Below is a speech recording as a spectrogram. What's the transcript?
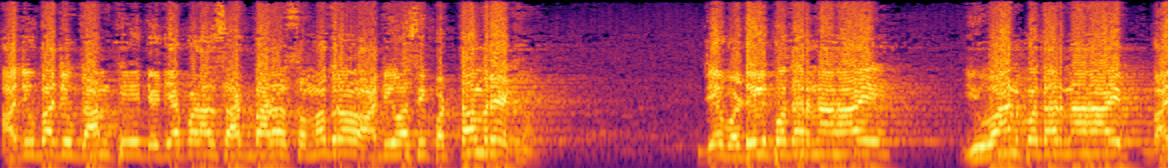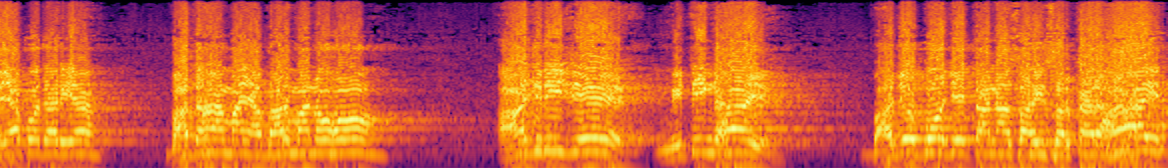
આજુબાજુ ગામથી ડેડિયાપાડા શાકબારા સમગ્ર આદિવાસી પટ્ટામ રેખ, જે વડીલ પધારના હાય, યુવાન પધારના હાય, બાયા પધાર્યા બાદહા માય આભાર માનો હો. આજની જે મીટિંગ હાય ભાજપો જે તાનાશાહી સરકાર હાય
